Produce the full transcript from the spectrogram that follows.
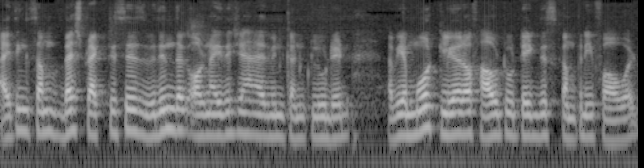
I think some best practices within the organization has been concluded. Uh, we are more clear of how to take this company forward.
